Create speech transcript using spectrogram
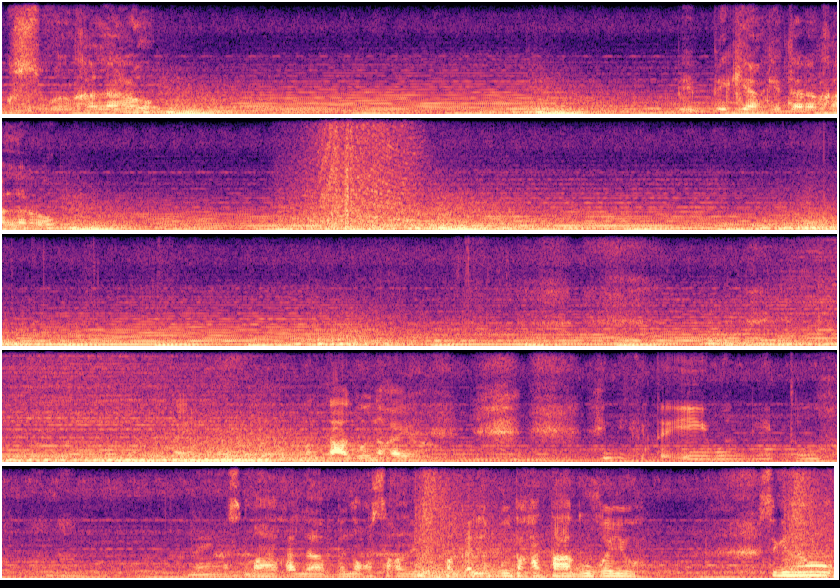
Gusto mo ng kalaro? Bibigyan kita ng kalaro. Magtago na kayo. Hindi kita iwan dito. Nay, mas makakalaban ako sa kanila pag alam ko nakatago kayo. Sige na ho.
